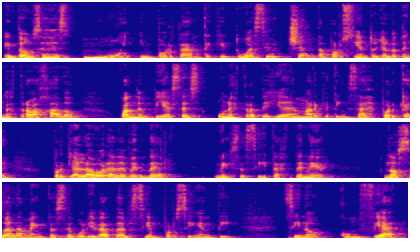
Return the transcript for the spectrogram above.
Entonces es muy importante que tú ese 80% ya lo tengas trabajado cuando empieces una estrategia de marketing. ¿Sabes por qué? Porque a la hora de vender necesitas tener no solamente seguridad al 100% en ti, sino confiar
